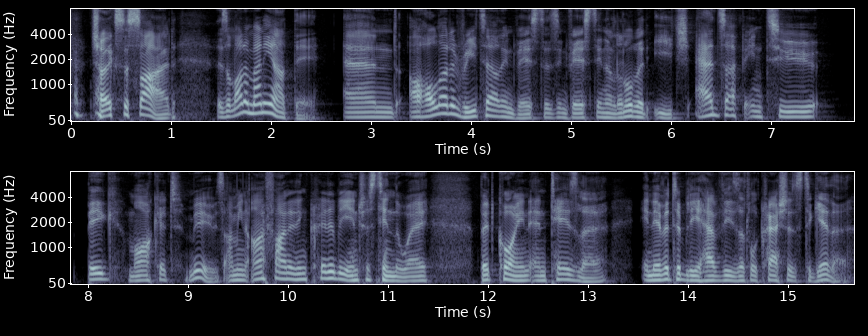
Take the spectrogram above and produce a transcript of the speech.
jokes aside, there's a lot of money out there. And a whole lot of retail investors invest in a little bit each, adds up into big market moves. I mean, I find it incredibly interesting the way Bitcoin and Tesla inevitably have these little crashes together.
